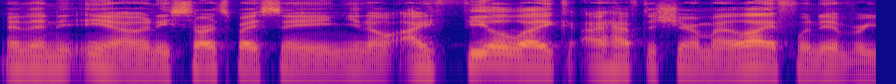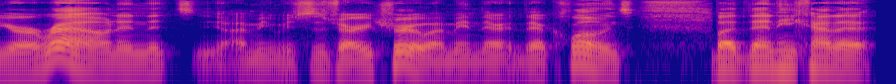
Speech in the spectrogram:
And then, you know, and he starts by saying, you know, I feel like I have to share my life whenever you're around. And it's, I mean, which is very true. I mean, they're, they're clones. But then he kind of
